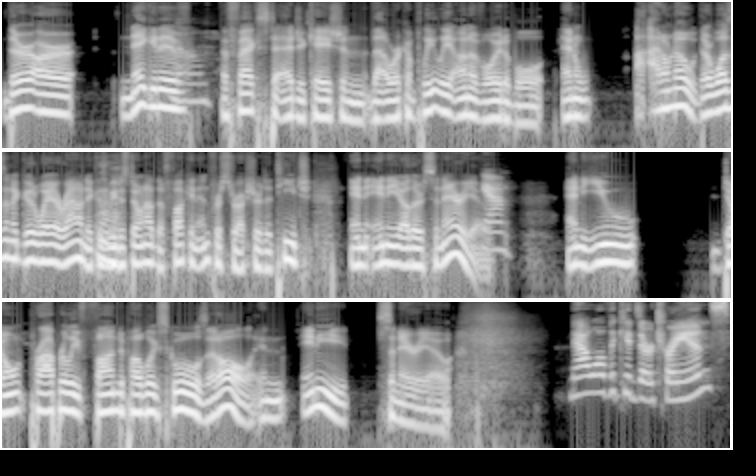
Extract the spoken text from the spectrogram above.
there are negative No. effects to education that were completely unavoidable, and I I don't know. There wasn't a good way around it because we mm-hmm. just don't have the fucking infrastructure to teach in any other scenario. Yeah. And you don't properly fund public schools at all in any scenario. Now all the kids are trans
